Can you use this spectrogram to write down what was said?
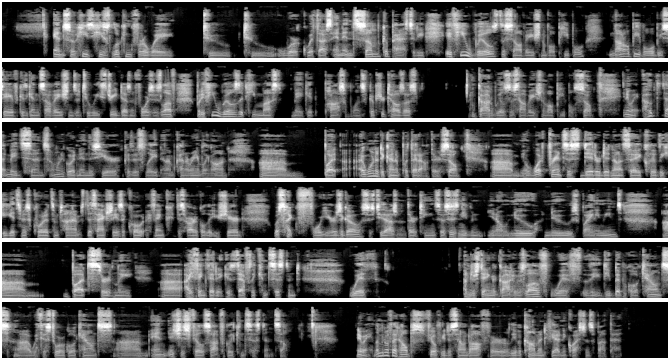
and so he's, he's looking for a way to to work with us and in some capacity if he wills the salvation of all people not all people will be saved because again salvation's a two-way street doesn't force his love but if he wills it he must make it possible and scripture tells us God wills the salvation of all people. So, anyway, I hope that that made sense. I want to go ahead and end this here because it's late and I'm kind of rambling on. Um, but I wanted to kind of put that out there. So, um, you know, what Francis did or did not say, clearly he gets misquoted sometimes. This actually is a quote. I think this article that you shared was like four years ago. This is 2013. So this isn't even, you know, new news by any means. Um, but certainly, uh, I think that it is definitely consistent with understanding a God who is love, with the, the biblical accounts, uh, with historical accounts, um, and it's just philosophically consistent. So Anyway, let me know if that helps. Feel free to sound off or leave a comment if you had any questions about that.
